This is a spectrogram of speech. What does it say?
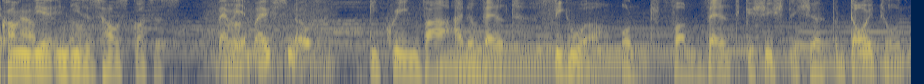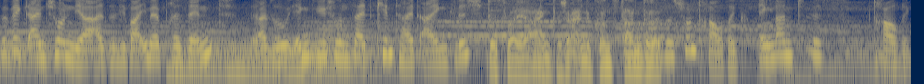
kommen wir in dieses Haus Gottes. It's very emotional. Die Queen war eine Weltfigur und von weltgeschichtlicher Bedeutung. Bewegt einen schon, ja. Also sie war immer präsent, also irgendwie schon seit Kindheit eigentlich. Das war ja eigentlich eine Konstante. Das ist schon traurig. England ist traurig.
